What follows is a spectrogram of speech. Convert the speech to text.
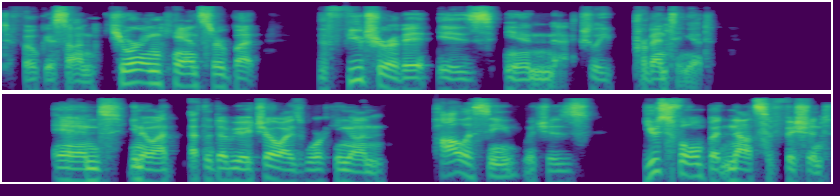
to focus on curing cancer but the future of it is in actually preventing it. And you know at, at the WHO i was working on policy which is useful but not sufficient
